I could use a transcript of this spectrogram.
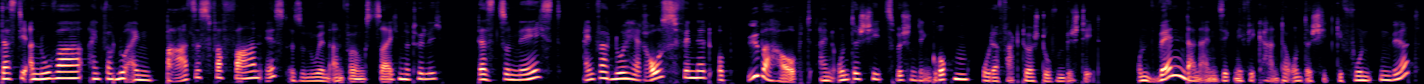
dass die ANOVA einfach nur ein Basisverfahren ist, also nur in Anführungszeichen natürlich, das zunächst einfach nur herausfindet, ob überhaupt ein Unterschied zwischen den Gruppen oder Faktorstufen besteht. Und wenn dann ein signifikanter Unterschied gefunden wird,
